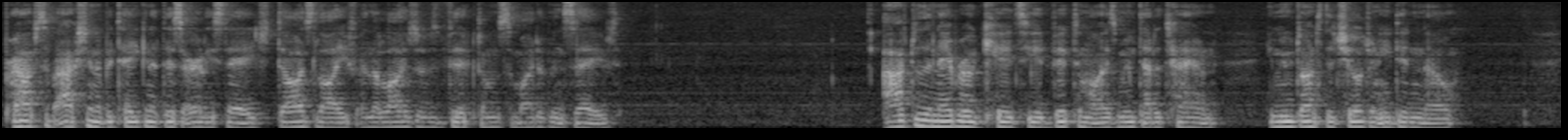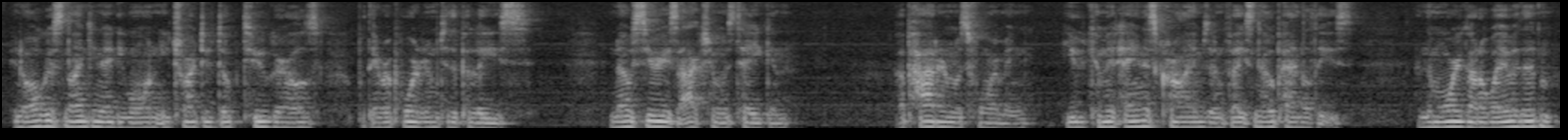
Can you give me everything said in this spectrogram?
Perhaps if action had been taken at this early stage, Dodd's life and the lives of his victims might have been saved. After the neighborhood kids he had victimized moved out of town, he moved on to the children he didn't know. In August 1981, he tried to abduct two girls, but they reported him to the police. No serious action was taken. A pattern was forming. He would commit heinous crimes and face no penalties, and the more he got away with them,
